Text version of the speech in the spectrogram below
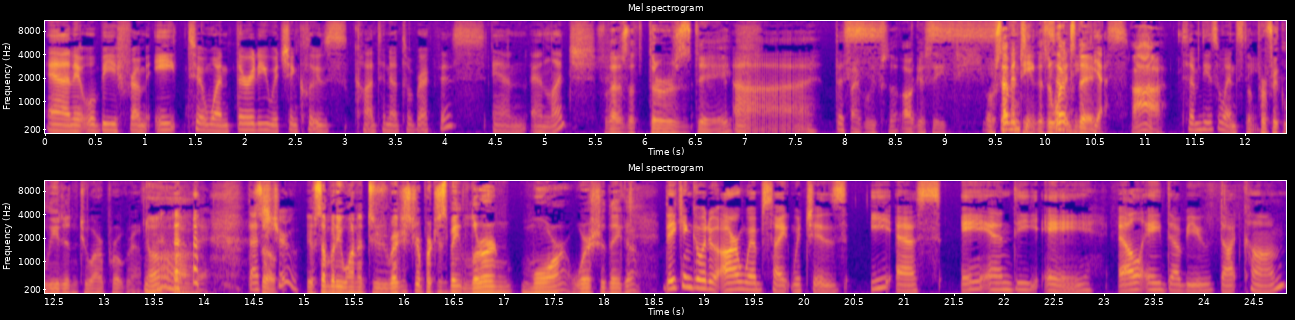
and it will be from 8 to 1.30 which includes continental breakfast and, and lunch. So that is the thursday. Uh, the i believe so. August 18th or 17th, it's a 17th, wednesday. yes. Ah. 17th is a wednesday. The perfect lead into our program. Oh. that's so true. if somebody wanted to register participate learn more where should they go? They can go to our website which is esandalaw.com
